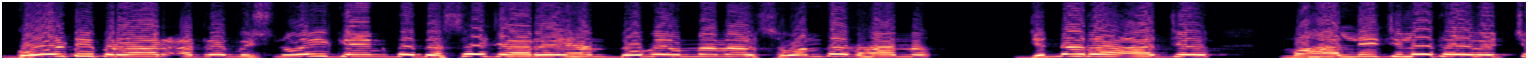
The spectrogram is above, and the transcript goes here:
ਗੋਲਡੀ ਬਰਾਰ ਅਤੇ ਵਿਸ਼ਨੋਈ ਗੈਂਗ ਦੇ ਦੱਸੇ ਜਾ ਰਹੇ ਹਨ, ਦੋਵੇਂ ਉਹਨਾਂ ਨਾਲ ਸੰਬੰਧਿਤ ਹਨ, ਜਿਨ੍ਹਾਂ ਦਾ ਅੱਜ ਮਹਾਲੀ ਜ਼ਿਲ੍ਹੇ ਦੇ ਵਿੱਚ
